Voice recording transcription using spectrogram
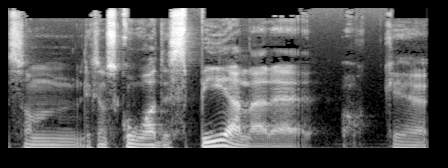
som liksom skådespelare och, eh,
